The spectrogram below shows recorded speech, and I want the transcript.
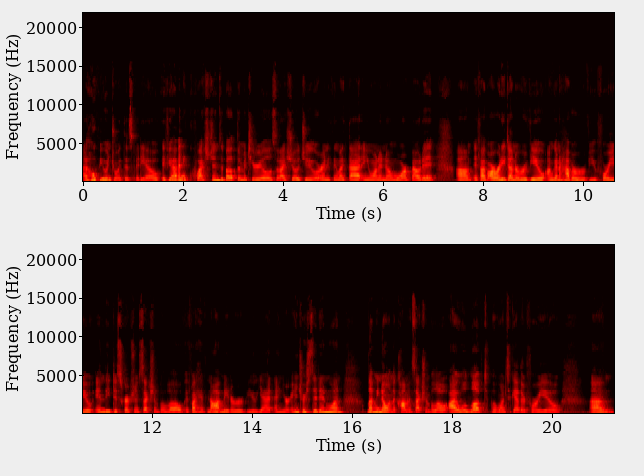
I hope you enjoyed this video. If you have any questions about the materials that I showed you or anything like that and you want to know more about it, um, if I've already done a review, I'm going to have a review for you in the description section below. If I have not made a review yet and you're interested in one, let me know in the comment section below. I will love to put one together for you. Um,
